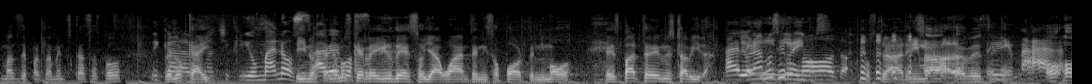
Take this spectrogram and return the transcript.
más departamentos, casas, todo. Y es lo que vez hay. Y humanos. Y nos sabemos. tenemos que reír de eso y aguanten y soporten, ni modo. Es parte de nuestra vida. Lloramos y reímos. Pues claro, ni modo. Exactamente. Ni modo. O- o-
